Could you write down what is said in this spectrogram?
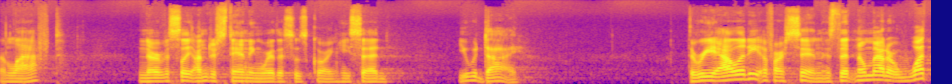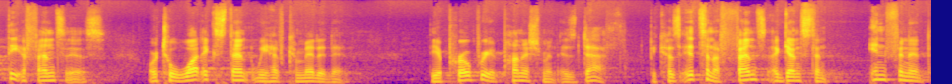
and laughed nervously, understanding where this was going, he said, You would die. The reality of our sin is that no matter what the offense is, or to what extent we have committed it, the appropriate punishment is death, because it's an offense against an infinite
